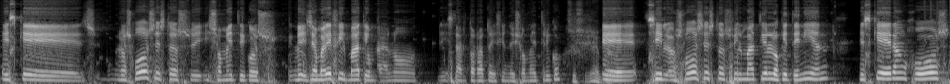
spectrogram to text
es que los juegos estos isométricos, les llamaré Filmation para no estar todo el rato diciendo isométrico. Sí, sí, los juegos estos Filmation lo que tenían es que eran juegos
